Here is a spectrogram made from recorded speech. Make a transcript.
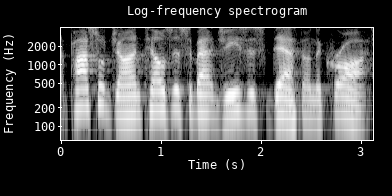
Apostle John tells us about Jesus' death on the cross.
